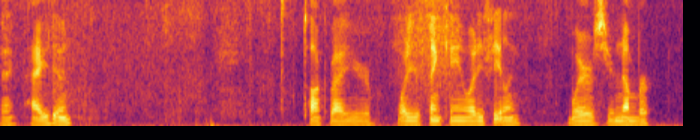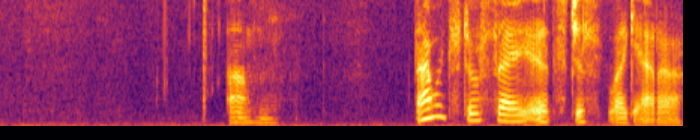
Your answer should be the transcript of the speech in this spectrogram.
Okay, how you doing? Talk about your, what are you thinking, what are you feeling? Where's your number? Um, I would still say it's just like at a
